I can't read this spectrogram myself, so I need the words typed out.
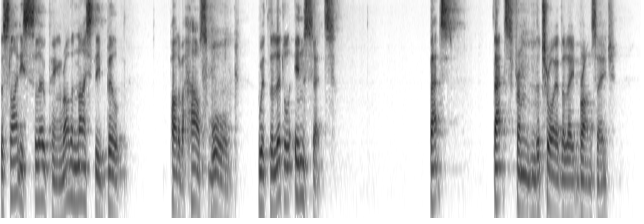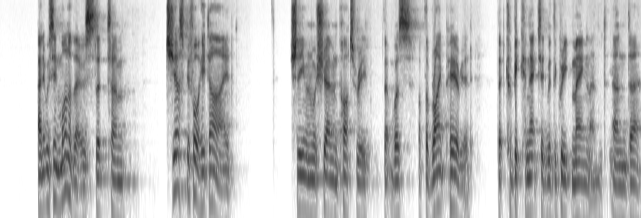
the slightly sloping, rather nicely built part of a house wall with the little insets. That's, that's from the Troy of the late Bronze Age. And it was in one of those that um, just before he died, Schliemann was shown pottery that was of the right period that could be connected with the Greek mainland. And uh,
